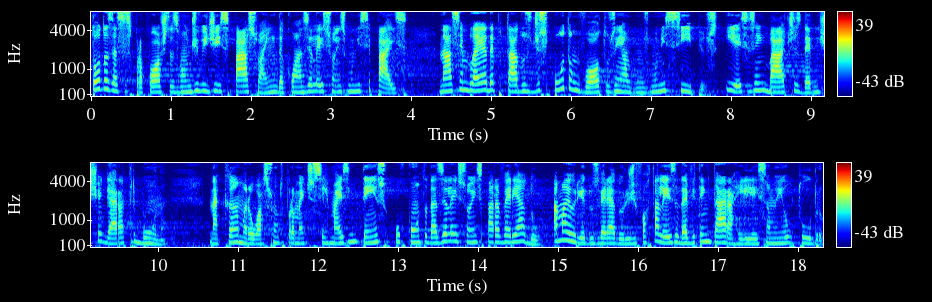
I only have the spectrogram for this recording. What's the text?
Todas essas propostas vão dividir espaço ainda com as eleições municipais. Na Assembleia, deputados disputam votos em alguns municípios e esses embates devem chegar à tribuna. Na Câmara, o assunto promete ser mais intenso por conta das eleições para vereador. A maioria dos vereadores de Fortaleza deve tentar a reeleição em outubro.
